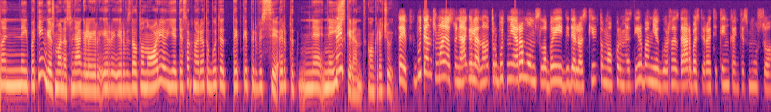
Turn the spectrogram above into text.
na, neipatingai žmonės su negale ir, ir, ir vis dėlto nori, jie tiesiog norėtų būti taip kaip ir visi, dirbti ne, neišskiriant Taip. konkrečių. Taip, būtent žmonės su negale, na, turbūt nėra mums labai labai didelio skirtumo, kur mes dirbam, jeigu ir tas darbas yra atitinkantis mūsų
